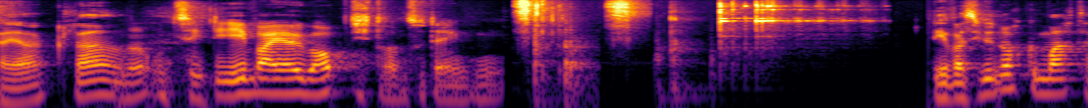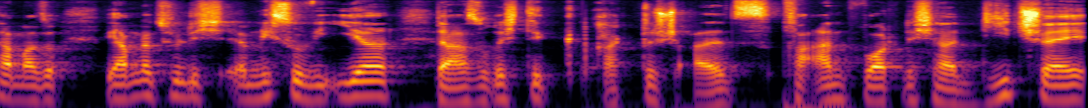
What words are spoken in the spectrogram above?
Ja, ja, klar. Ne? Und CD war ja überhaupt nicht dran zu denken. Nee, was wir noch gemacht haben, also wir haben natürlich ähm, nicht so wie ihr da so richtig praktisch als verantwortlicher DJ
